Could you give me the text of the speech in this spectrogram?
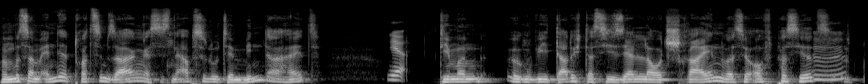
man muss am Ende trotzdem sagen, es ist eine absolute Minderheit. Ja. Die man irgendwie dadurch, dass sie sehr laut schreien, was ja oft passiert, mhm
